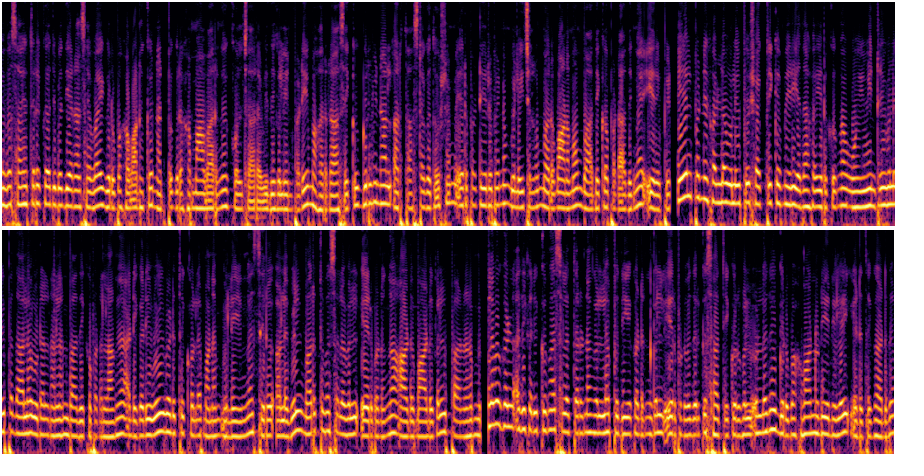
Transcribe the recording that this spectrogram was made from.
விவசாயத்திற்கு அதிபதியான செவ்வாய் குரு பகவானுக்கு நட்பு கிரகமாவாருங்க. கோல்சார விதிகளின்படி மகர ராசிக்கு குருவினால் அர்த்தாஷ்டக தோஷம் ஏற்பட்டு இருப்பினும் விளைச்சலும் வருமானமும் பாதிக்கப்படாதுங்க. இருப்பினும் செயல் பணிகளில் உழைப்பு சக்திக்கு மீறியதாக இருக்குங்க. ஓய்வின்றி உழைப்பதால் உடல் நலன் பாதிக்கப்படலாங்க. அடிக்கடி ஓய்வெடுத்துக் கொள்ள மனம் விளையுங்க. சிறு அளவில் மருத்துவ செலவில் ஏற்படுங்க. ஆடு மாடுகள் பணம் செலவுகள் அதிகரிக்குங்க. சில தருணங்களில் புதிய கடன்கள் ஏற்படுவதற்கு சாத்தியக்கூறுகள் உள்ளது. குரு பகவானுடைய நிலை எடுத்துக்காட்டுது.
